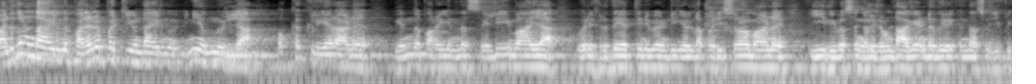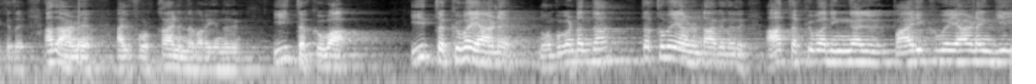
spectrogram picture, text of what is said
പലതുണ്ടായിരുന്നു പലരെ പറ്റി ഉണ്ടായിരുന്നു. ഇനിയൊന്നുമില്ല ഒക്കെ ക്ലിയർ ആണ് എന്ന് പറയുന്ന സലീമായ ഒരു ഹൃദയത്തിന് വേണ്ടിയുള്ള പരിശ്രമമാണ് ഈ ദിവസങ്ങളിൽ ഉണ്ടാകേണ്ടത് എന്നാ സൂചിപ്പിക്കുന്നത്. അതാണ് അൽ ഫുർഖാൻ എന്ന് പറയുന്നത്. ഈ തക്കുവ ഈ തക്കുവയാണ് നോമ്പ് കൊണ്ടെന്താ? തക്കുവയാണ് ഉണ്ടാകുന്നത്. ആ തക്കുവ നിങ്ങൾ പാലിക്കുകയാണെങ്കിൽ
